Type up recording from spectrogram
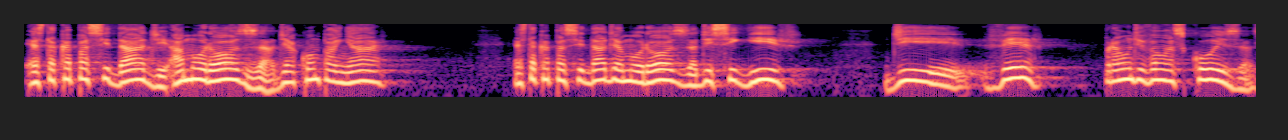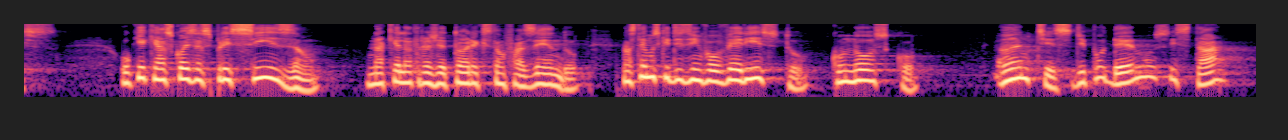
esta capacidade amorosa de acompanhar, esta capacidade amorosa de seguir, de ver para onde vão as coisas, o que, que as coisas precisam naquela trajetória que estão fazendo. Nós temos que desenvolver isto conosco antes de podermos estar,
